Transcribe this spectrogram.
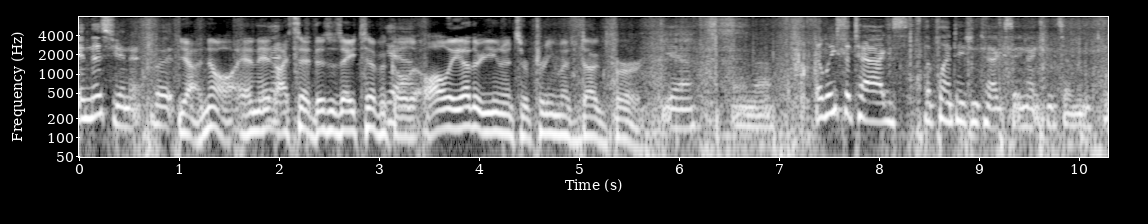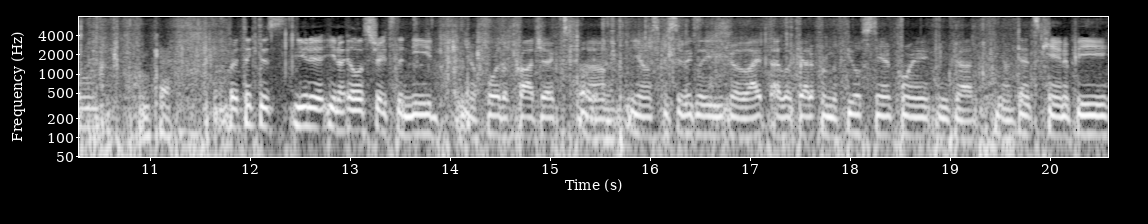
in this unit, but Yeah, no, and it, I said this is atypical. Yeah. All the other units are pretty much Doug fir. yeah, and uh, at least the tags, the plantation tags say 1974. Okay. But I think this unit, you know, illustrates the need, you know, for the project. Um, you know, specifically, you know, I, I look at it from the fuel standpoint. You've got, you know, dense canopy,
